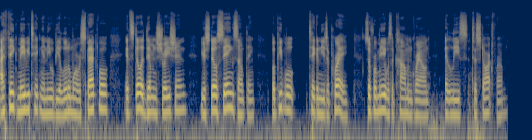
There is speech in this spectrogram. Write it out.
I think maybe taking a knee will be a little more respectful. It's still a demonstration. You're still saying something, but people take a knee to pray. So for me, it was a common ground, at least to start from.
